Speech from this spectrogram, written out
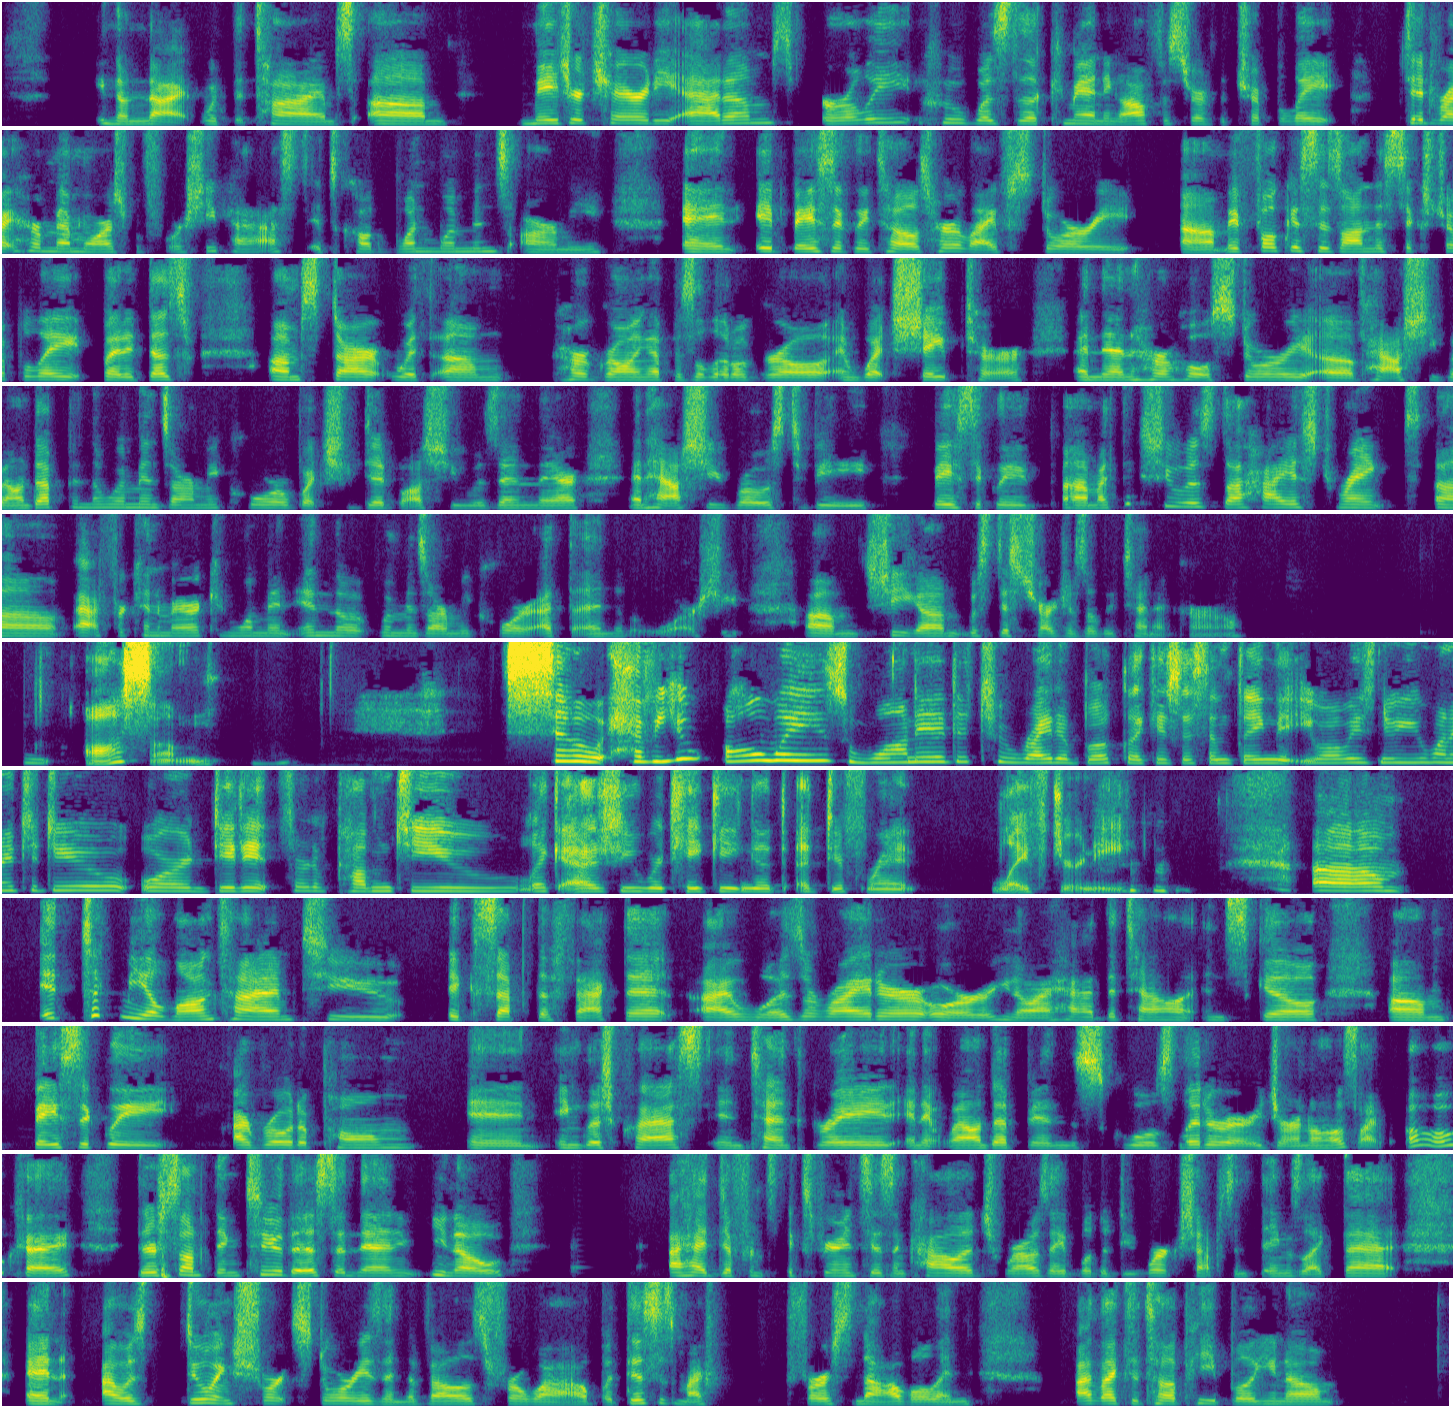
you know not with the times um, Major Charity Adams Earley, who was the commanding officer of the Triple Eight, did write her memoirs before she passed. It's called One Woman's Army, and it basically tells her life story. Um, it focuses on the six triple eight, but it does um, start with um, her growing up as a little girl and what shaped her. And then her whole story of how she wound up in the women's army corps what she did while she was in there and how she rose to be basically um, i think she was the highest ranked uh, african american woman in the women's army corps at the end of the war. She um, she um, was discharged as a lieutenant colonel. Awesome. Mm-hmm. So, have you always wanted to write a book? Like, is this something that you always knew you wanted to do, or did it sort of come to you like as you were taking a, a different life journey? um, it took me a long time to accept the fact that I was a writer, or you know, I had the talent and skill. Um, basically, I wrote a poem in English class in 10th grade and it wound up in the school's literary journal. I was like, oh, okay, there's something to this. And then, you know, I had different experiences in college where I was able to do workshops and things like that. And I was doing short stories and novellas for a while, but this is my first novel. And I like to tell people, you know,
